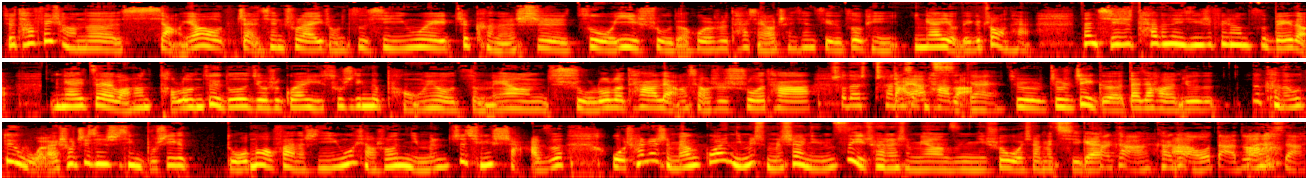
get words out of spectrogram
就他非常的想要展现出来一种自信，因为这可能是做艺术的，或者说他想要呈现自己的作品应该有的一个状态。但其实他的内心是非常自卑的。应该在网上讨论最多的就是关于苏诗丁的朋友怎么样数落了他两个小时，说他说他打压他吧，就是就是这个，大家好像觉得那可能对我来说这件事情不是一个。多冒犯的事情，因为我想说，你们这群傻子，我穿成什么样关你们什么事儿？你们自己穿成什么样子？你说我像个乞丐？卡卡卡卡，我打断一下，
